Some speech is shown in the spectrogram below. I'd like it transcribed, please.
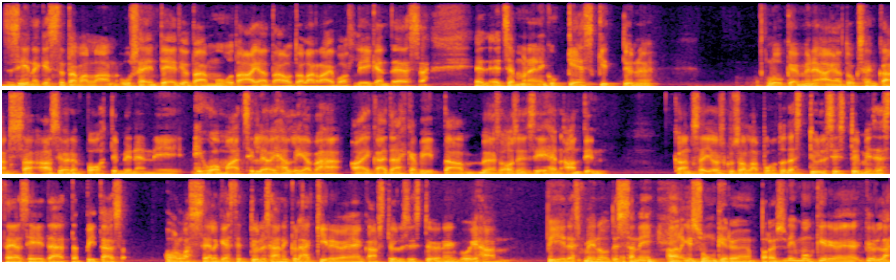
siinäkin se tavallaan usein teet jotain muuta, ajat autolla, raivoat liikenteessä. Että et semmoinen niinku keskittynyt lukeminen ajatuksen kanssa, asioiden pohtiminen, niin, niin huomaa, että sille on ihan liian vähän aikaa. Tämä ehkä viittaa myös osin siihen Antin kanssa. Joskus ollaan puhuttu tästä tylsistymisestä ja siitä, että pitäisi olla selkeästi tylsää, niin kyllähän kirjojen kanssa tylsistyy niin kuin ihan viides minuutissa. Niin, Ainakin sun kirjojen parissa. niin mun kirjoja, kyllä,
